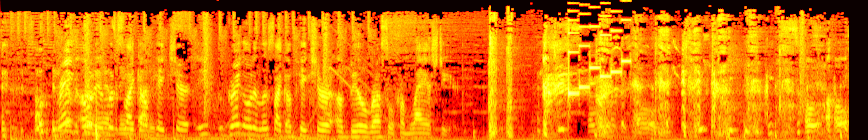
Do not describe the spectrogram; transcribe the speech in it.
Greg never throw Oden looks at like a picture. He, Greg Oden looks like a picture of Bill Russell from last year. So old.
